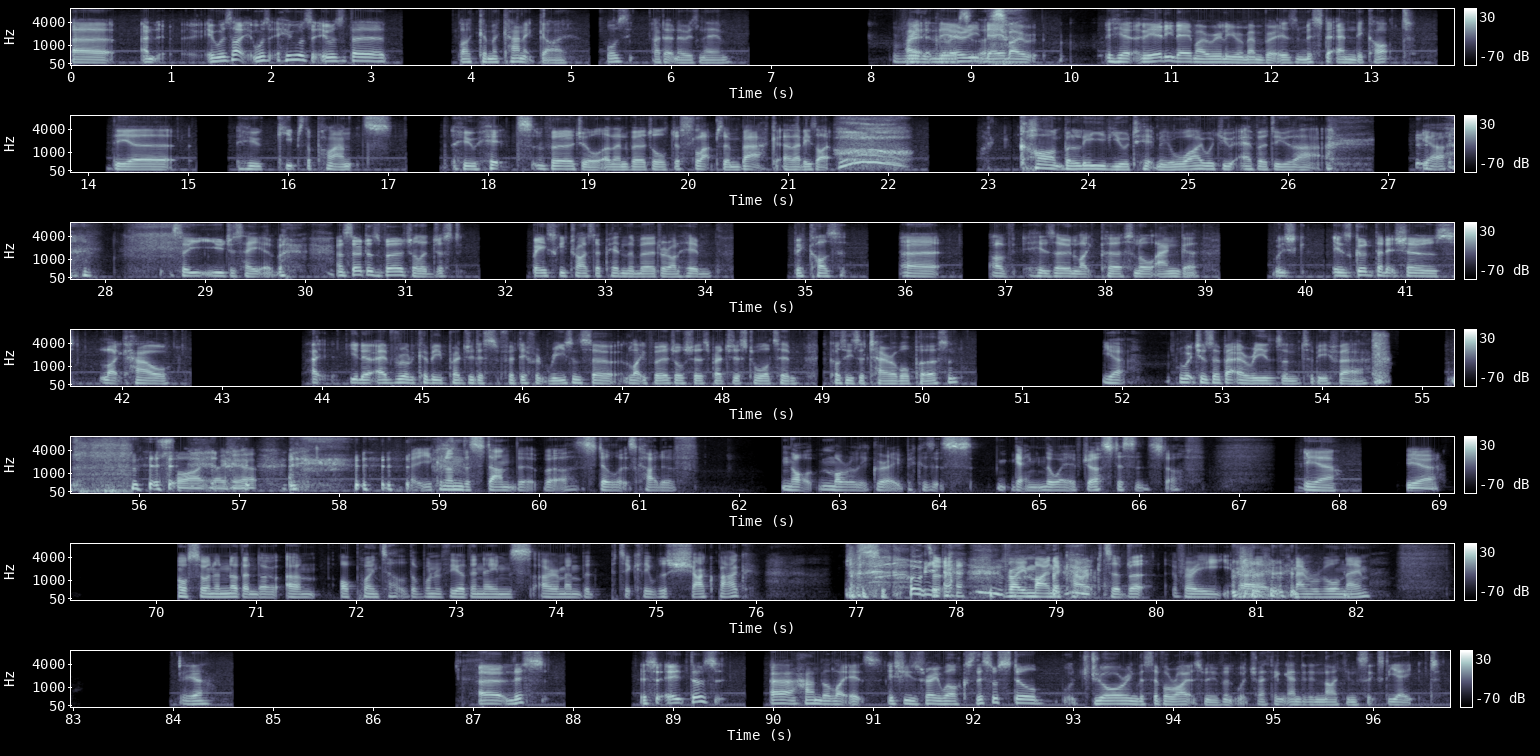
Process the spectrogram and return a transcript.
Uh, and it was like was it, who was it? It was the like a mechanic guy. What was he? I don't know his name. I- Really the only name I yeah the only name I really remember is Mr. Endicott, the uh, who keeps the plants, who hits Virgil and then Virgil just slaps him back and then he's like, "Oh, I can't believe you would hit me. Why would you ever do that?" yeah. so you just hate him, and so does Virgil, and just basically tries to pin the murder on him because uh, of his own like personal anger, which is good that it shows like how. I, you know, everyone can be prejudiced for different reasons. So, like Virgil shows prejudice towards him because he's a terrible person, Yeah. which is a better reason, to be fair. Slightly, yeah. Yeah, You can understand it, but still it's kind of not morally great because it's getting in the way of justice and stuff. yeah. Yeah. Also, on another note, um, I'll point out that one of the other names I remembered particularly was Shagbag. oh, yeah. Very minor character, but a very uh, memorable name. Yeah. Uh, this, this it does uh, handle like its issues very well because this was still during the civil rights movement, which I think ended in 1968.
